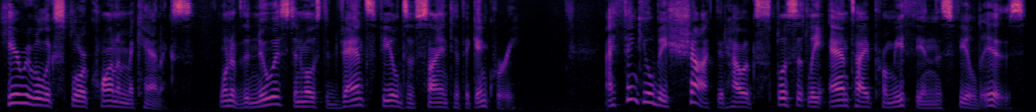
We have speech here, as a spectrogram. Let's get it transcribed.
Here we will explore quantum mechanics, one of the newest and most advanced fields of scientific inquiry. I think you'll be shocked at how explicitly anti Promethean this field is,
